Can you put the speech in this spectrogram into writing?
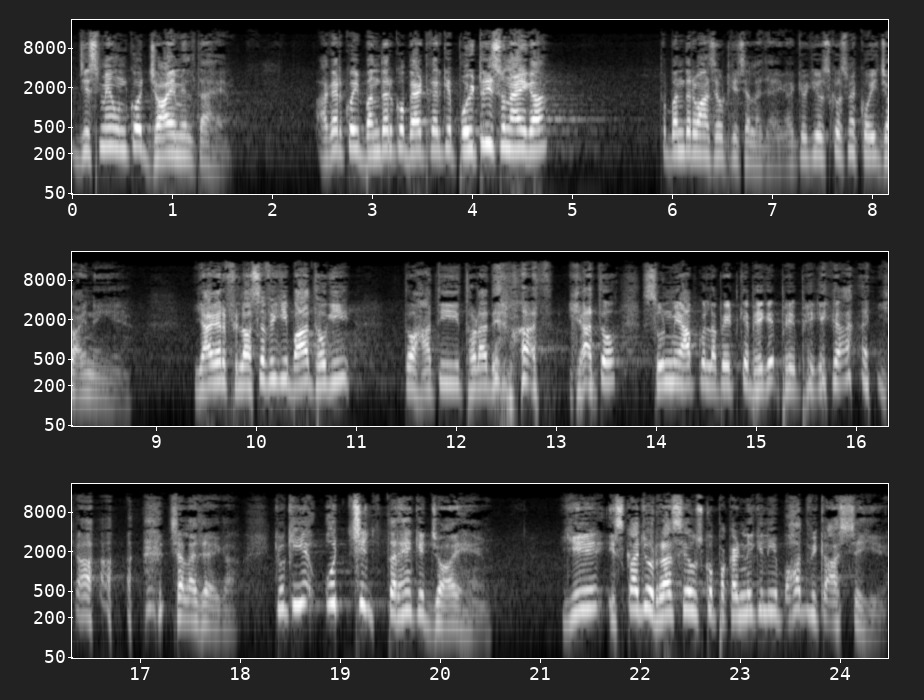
जिसमें उनको जॉय मिलता है। अगर कोई बंदर को बैठ करके पोइट्री सुनाएगा तो बंदर वहाँ से उठ के चला जाएगा, क्योंकि उसको उसमें कोई जॉय नहीं है। या अगर फिलोसफी की बात होगी तो हाथी थोड़ा देर बाद, या तो सुन में आपको लपेट के भेगे फेंकेगा, या चला जाएगा। क्योंकि ये उच्च तरह के जॉय हैं। ये, इसका जो रस है, उसको पकड़ने के लिए बहुत विकास चाहिए।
